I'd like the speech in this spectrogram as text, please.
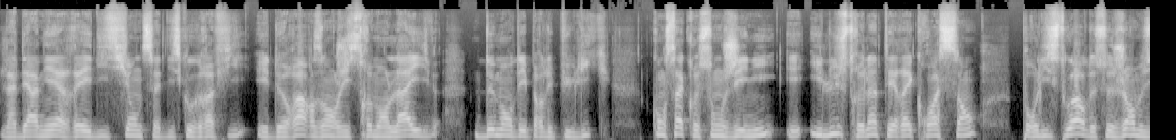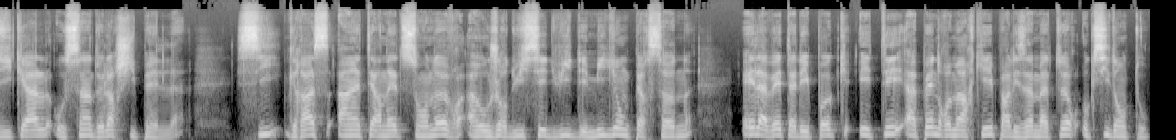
La dernière réédition de sa discographie et de rares enregistrements live demandés par le public consacre son génie et illustre l'intérêt croissant pour l'histoire de ce genre musical au sein de l'archipel. Si, grâce à Internet, son œuvre a aujourd'hui séduit des millions de personnes, elle avait à l'époque été à peine remarquée par les amateurs occidentaux.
